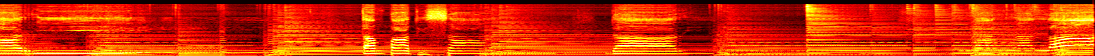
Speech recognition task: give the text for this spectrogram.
hari. Tanpa disadari. La la la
